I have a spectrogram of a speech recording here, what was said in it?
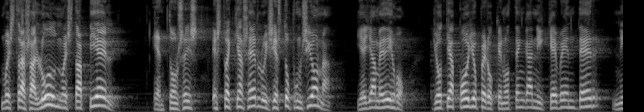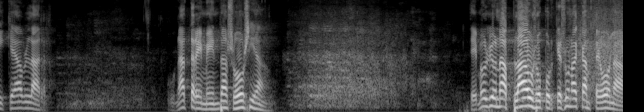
nuestra salud, nuestra piel. Entonces esto hay que hacerlo y si esto funciona. Y ella me dijo, yo te apoyo, pero que no tenga ni qué vender ni qué hablar. Una tremenda socia. Démosle un aplauso porque es una campeona.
